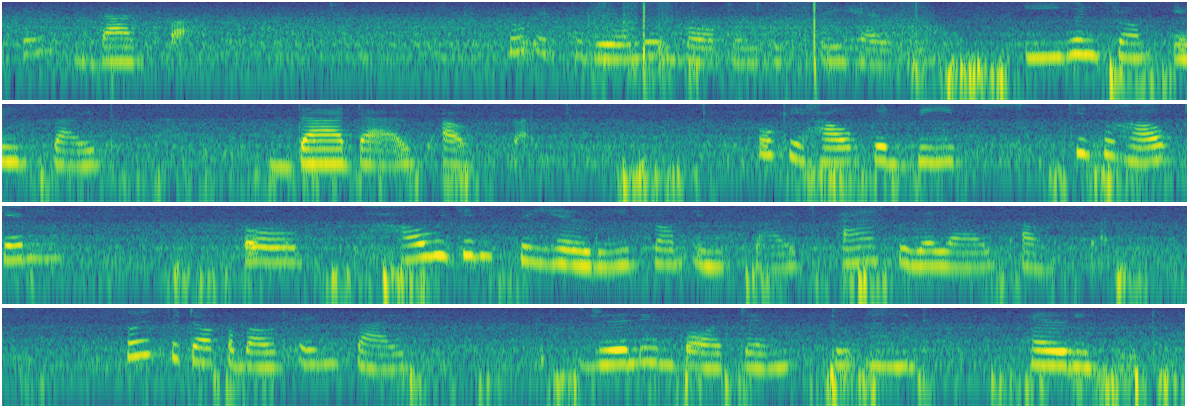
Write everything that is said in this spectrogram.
okay that part. So it's really important to stay healthy even from inside that as outside. Okay how could be okay so how can uh, how we can stay healthy from inside as well as outside? So if we talk about inside it's really important to eat healthy food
